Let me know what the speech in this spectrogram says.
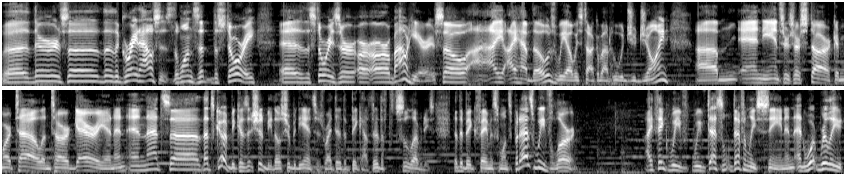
uh, there's uh, the the great houses, the ones that the story, uh, the stories are, are, are about here. So I I have those. We always talk about who would you join, um, and the answers are Stark and Martell and Targaryen, and and that's uh, that's good because it should be. Those should be the answers, right? They're the big house. They're the celebrities. They're the big famous ones. But as we've learned, I think we've we've definitely seen, and and what really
